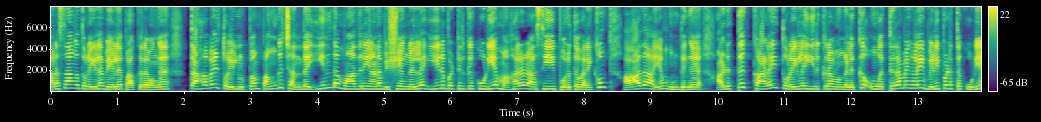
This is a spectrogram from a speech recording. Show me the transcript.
அரசாங்க துறையில் வேலை பார்க்குறவங்க தகவல் தொழில்நுட்பம் பங்குச்சந்தை இந்த மாதிரியான விஷயங்களில் ஈடுபட்டிருக்கக்கூடிய மகர ராசியை பொறுத்த வரைக்கும் ஆதாயம் உண்டுங்க. அடுத்து கலைத்துறையில் இருக்கிறவங்களுக்கு உங்கள் திறமைகளை வெளிப்படுத்தக்கூடிய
